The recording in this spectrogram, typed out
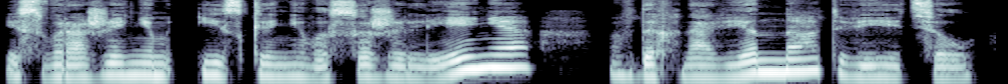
и с выражением искреннего сожаления вдохновенно ответил —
